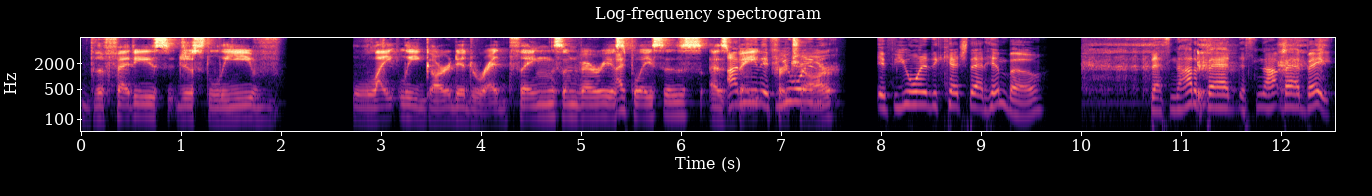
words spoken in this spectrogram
the Fetties just leave lightly guarded red things in various I- places as I bait mean, if for you wanted Char? to- If you wanted to catch that himbo, that's not a bad. That's not bad bait.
